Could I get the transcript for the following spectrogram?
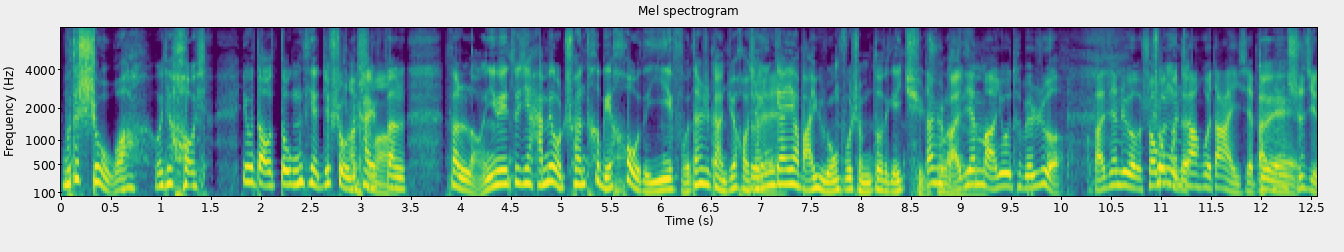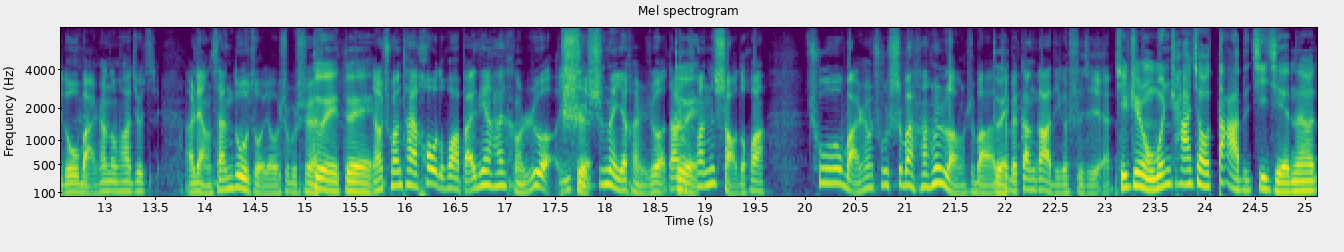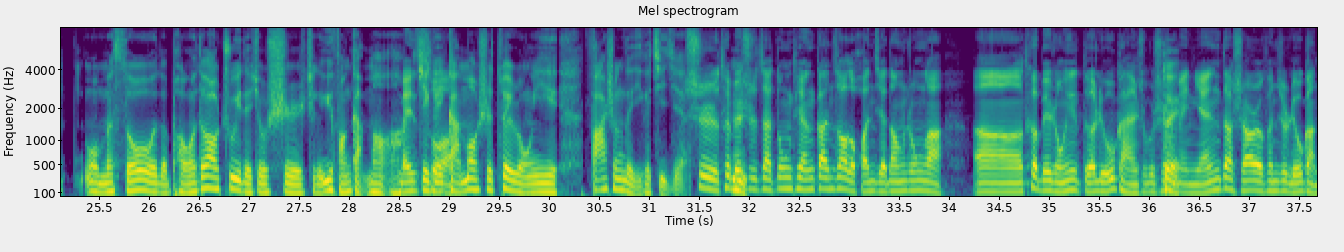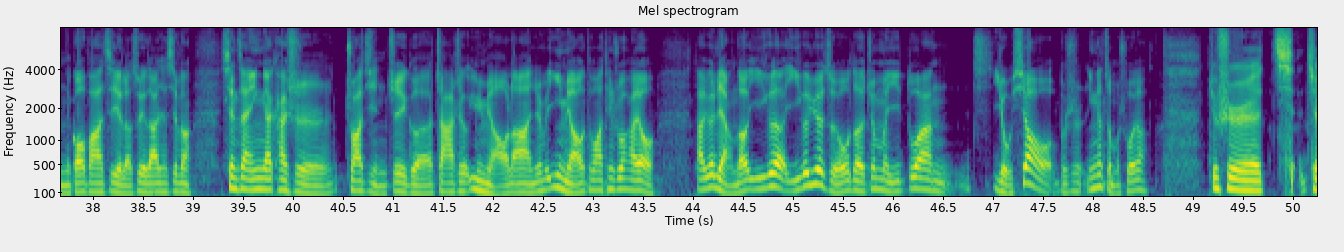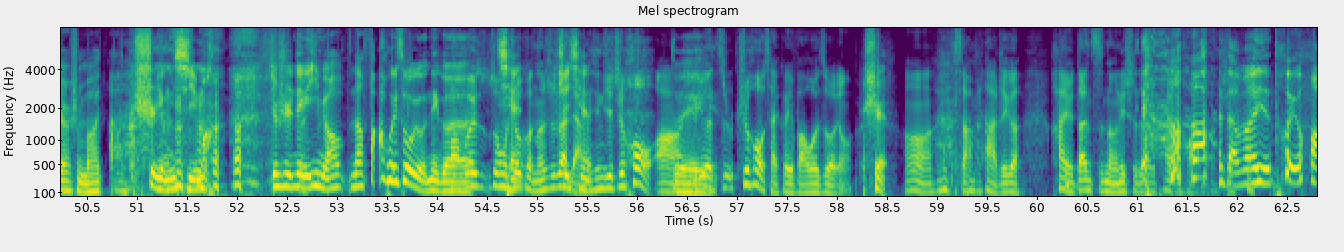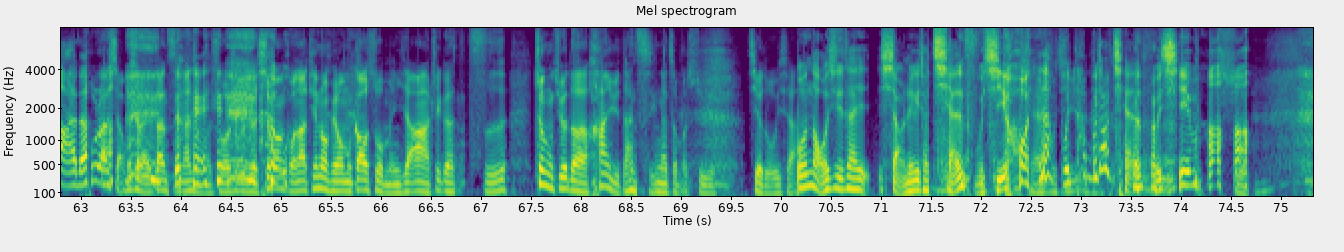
我的手啊，我就好像又到冬天，就手就开始泛泛冷，因为最近还没有穿特别厚的衣服，但是感觉好像应该要把羽绒服什么都得给取出来。但是白天嘛，又特别。热，白天这个稍微温差会大一些，白天十几度，晚上的话就啊两三度左右，是不是？对对。你要穿太厚的话，白天还很热，一进室内也很热，但是穿的少的话，出晚上出室外还很冷，是吧？特别尴尬的一个时节。其实这种温差较大的季节呢，我们所有的朋友都要注意的就是这个预防感冒啊。没错，这个感冒是最容易发生的一个季节。是，特别是在冬天干燥的环节当中啊。呃，特别容易得流感，是不是？每年的十二月份就是流感的高发季了，所以大家希望现在应该开始抓紧这个扎这个疫苗了啊！因为疫苗的话，听说还有。大约两到一个一个月左右的这么一段有效，不是应该怎么说呀？就是叫什么 适应期嘛？就是那个疫苗能发挥作用，那个发挥作用可能是在两个星期之后啊，一个月之之后才可以发挥作用。是，嗯，咱们俩这个汉语单词能力实在是太不好了，咱们也退化的，突然想不起来单词应该怎么说，是不是？希望广大听众朋友们告诉我们一下啊，这个词正确的汉语单词应该怎么去解读一下？我脑子里在想这个叫潜伏期，它不，它不叫潜伏期。是，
